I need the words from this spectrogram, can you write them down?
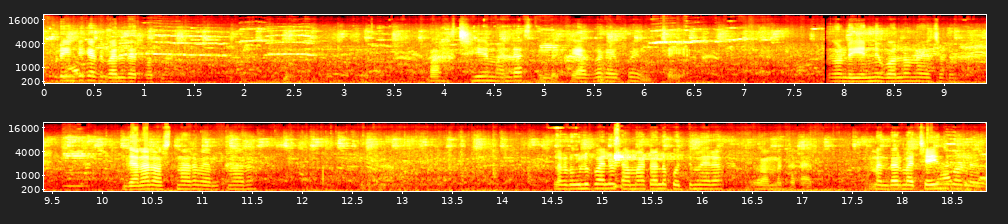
ఇప్పుడు ఇంటికి అయితే బయలుదేరిపోతున్నాను. బాగా చెయ్యి మండేస్తుంది. ఎర్రగా అయిపోయింది చెయ్యండి ఇదిగోండి ఎన్ని బళ్ళు ఉన్నాయో చూడండి. జనాలు వస్తున్నారు వెళ్తున్నారు. అక్కడ ఉల్లిపాయలు టమాటాలు కొత్తిమీర దగ్గర మరి చేయించుకోలేదు.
